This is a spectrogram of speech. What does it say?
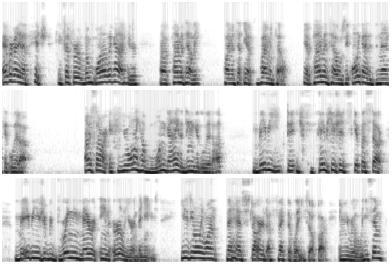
Everybody that pitched, except for one other guy here, uh, Pimentelli, Pimentel, yeah, Pimentel. Yeah, Pimentel was the only guy that did not get lit up. I'm sorry, if you only have one guy that didn't get lit up, maybe maybe you should skip a start maybe you should be bringing Merritt in earlier in the games. He's the only one that has started effectively so far. And you release him?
